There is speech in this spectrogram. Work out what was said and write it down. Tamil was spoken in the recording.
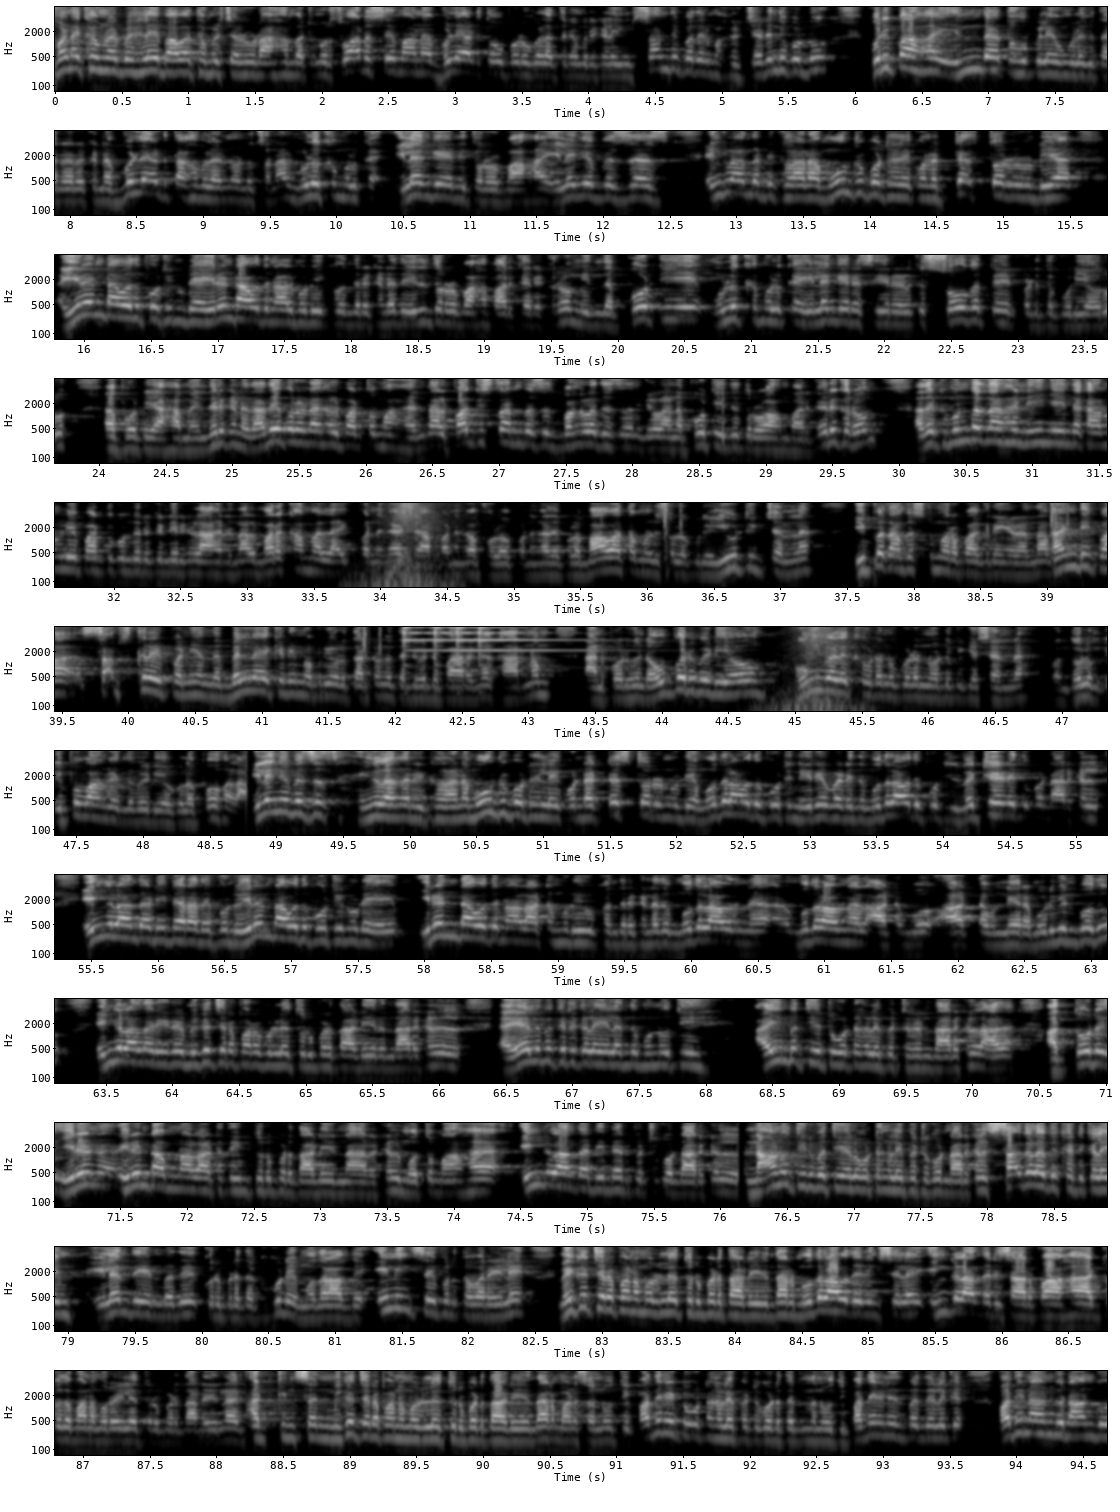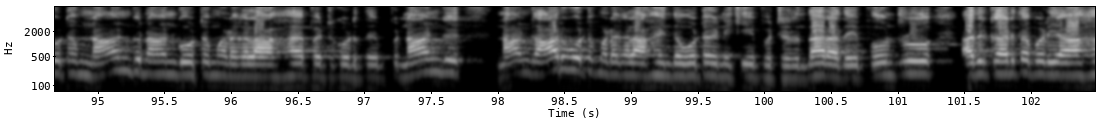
வணக்கம் நண்பர்களே பாபா தமிழ் செல்வடாக மற்றும் ஒரு சுவாரஸ்யமான விளையாட்டு தொகுப்போடு திறமைகளையும் சந்திப்பதில் மகிழ்ச்சி அடைந்து கொண்டு குறிப்பாக இந்த தொகுப்பிலே உங்களுக்கு தர இருக்கின்ற விளையாட்டு தகவல் என்னன்னு சொன்னால் முழுக்க முழுக்க இலங்கை அணி தொடர்பாக இலங்கை பிசினஸ் இங்கிலாந்து அணிகளான மூன்று போட்டிகளை கொண்ட டெஸ்ட் தொடருடைய இரண்டாவது போட்டியினுடைய இரண்டாவது நாள் முடிவுக்கு வந்திருக்கின்றது. இது தொடர்பாக பார்க்க இருக்கிறோம். இந்த போட்டியே முழுக்க முழுக்க இலங்கை ரசிகர்களுக்கு சோகத்தை ஏற்படுத்தக்கூடிய ஒரு போட்டியாக அமைந்திருக்கின்றது. அதே போல நாங்கள் பார்த்தோமாக இருந்தால் பாகிஸ்தான் versus பங்களாதேஷ் அணிகளான போட்டி இது தொடர்பாக பார்க்க இருக்கிறோம். அதற்கு முன்பதாக நீங்க இந்த காணொலியை பார்த்து கொண்டிருக்கின்றீர்களாக இருந்தால் மறக்காம லைக் பண்ணுங்க ஷேர் பண்ணுங்க ஃபாலோ பண்ணுங்க. அதே போல பாவா தமிழ் சொல்லக்கூடிய யூடியூப் சேனல்ல இப்பதான் ஃபர்ஸ்ட் முறை பாக்குறீங்க இருந்தா கண்டிப்பா சப்ஸ்கிரைப் பண்ணி அந்த பெல் ஐக்கனையும் அப்படி ஒரு தட்டணும் தட்டி விட்டு பாருங்க. காரணம் நான் போடுகின்ற ஒவ்வொரு வீடியோவும் உங்களுக்கு உடனுக்குடன் நோட்டிபிகேஷன்ல வந்துள்ளும் இப்போ வாங்க இந்த வீடியோக்குள்ள போகலாம். இலங்கை பிசஸ் இங்கிலாந்து மூன்று போட்டிகளை கொண்ட டெஸ்ட் தொடருடைய முதலாவது போட்டி நிறைவடைந்து முதலாவது போட்டியில் வெற்றி அடைந்து கொண்டார்கள் இங்கிலாந்து அணியினர். அதை போன்று இரண்டாவது போட்டியினுடைய இரண்டாவது நாள் ஆட்டம் முடிவுக்கு வந்திருக்கின்றது. முதலாவது முதலாவது நாள் ஆட்டம் ஆட்ட ஆட்டம் நேர முடிவின் போது இங்கிலாந்து அணியினர் மிகச்சிறப்பான முறையில் துருப்படுத்த ஆடி இருந்தார்கள். ஏழு விக்கெட்டுகளை இழந்து முன்னூத்தி ஐம்பத்தி எட்டு ஓட்டங்களை பெற்றிருந்தார்கள். அத்தோடு இரண்டு இரண்டாம் நாள் ஆட்டத்தையும் துருப்படுத்த ஆடினார்கள். மொத்தமாக இங்கிலாந்து அணியினர் பெற்றுக்கொண்டார்கள். நானூத்தி இருபத்தி ஏழு ஓட்டங்களை பெற்றுக்கொண்டார்கள். சகல விக்கெட்டுகளையும் இழந்து என்பது குறிப்பிடத்தக்கக்கூடிய முதலாவது இன்னிங்ஸை பொறுத்தவரையிலே மிகச்சிறப்பான முறையில் துருப்படுத்த ஆடியிருந்தார். முதலாவது இன்னிங்ஸில் இங்கிலாந்து அணி சார்பாக அற்புதமான முறையில் துருப்படுத்த ஆடியிருந்தார் அட்கின்சன் மிகச்சிறப்பான முறையில் துருப்படுத்த ஆடியிருந்தார். மனுஷன் நூத்தி பதினெட்டு ஓட்டங்களை பெற்றுக் கொடுத்திருந்த நூத்தி பதினேழு பந்துகளுக்கு பதினான்கு நான்கு ஓட்டம் நான்கு நான்கு ஓட்டம் மடங்களாக பெற்றுக் கொடுத்து நான்கு நான்கு ஆறு ஓட்ட மடங்களாக இந்த ஓட்ட எண்ணிக்கையை பெற்றிருந்தார். அதே போன்று அதற்கு அடுத்தபடியாக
